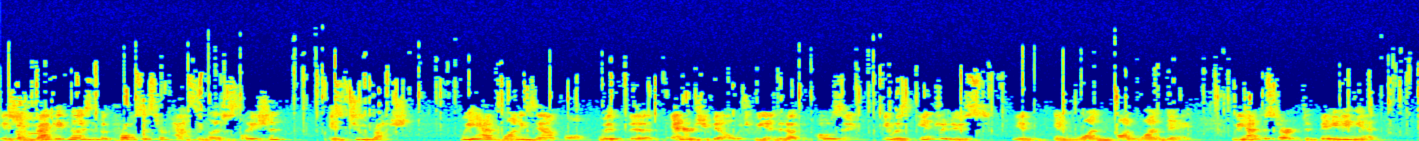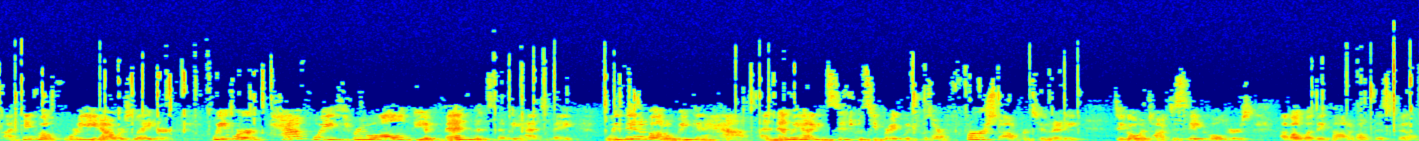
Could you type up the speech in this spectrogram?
is she recognized that the process for passing legislation is too rushed. We had one example with the energy bill, which we ended up opposing. It was introduced in, in one on one day. We had to start debating it, I think about 48 hours later. We were halfway through all of the amendments that we had to make within about a week and a half, and then we had a constituency break, which was our first opportunity to go and talk to stakeholders about what they thought about this bill.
